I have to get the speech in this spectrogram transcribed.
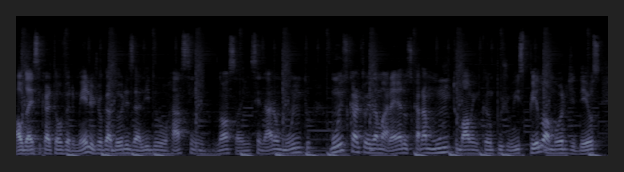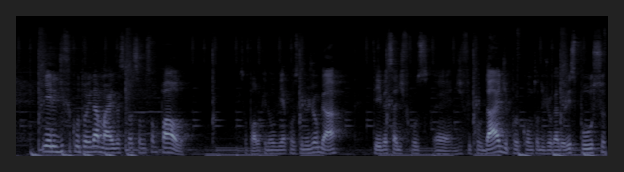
ao dar esse cartão vermelho. Os jogadores ali do Racing, nossa, ensinaram muito, muitos cartões amarelos, cara muito mal em campo, o juiz, pelo amor de Deus. E ele dificultou ainda mais a situação do São Paulo. São Paulo que não vinha conseguindo jogar, teve essa é, dificuldade por conta do jogador expulso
